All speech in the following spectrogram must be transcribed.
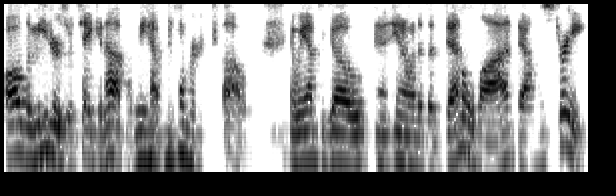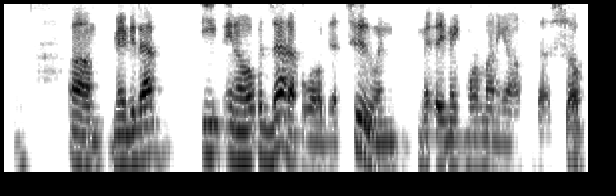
all the meters are taken up and we have nowhere to go, and we have to go, uh, you know, into the dental lot down the street. Um, maybe that you know opens that up a little bit too, and they make more money off of us. So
